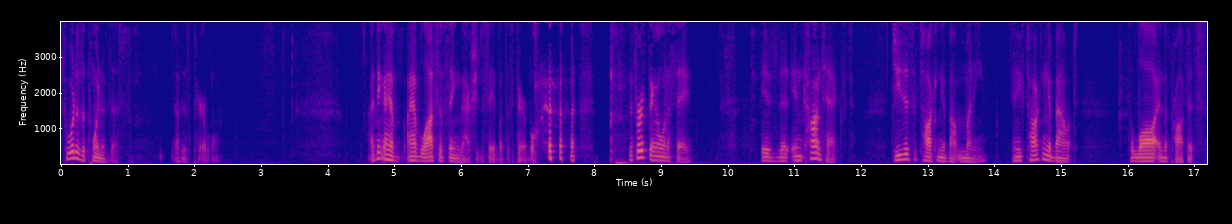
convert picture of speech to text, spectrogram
So, what is the point of this, of this parable? I think I have I have lots of things actually to say about this parable. the first thing I want to say is that in context, Jesus is talking about money, and he's talking about the law and the prophets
